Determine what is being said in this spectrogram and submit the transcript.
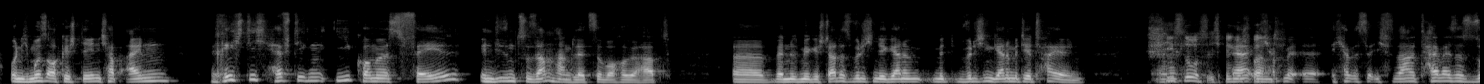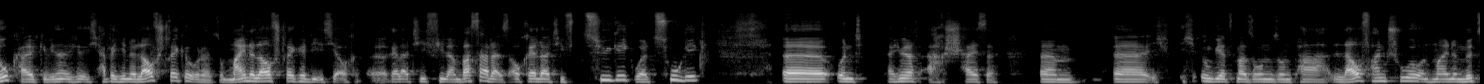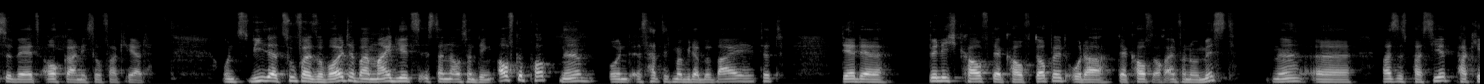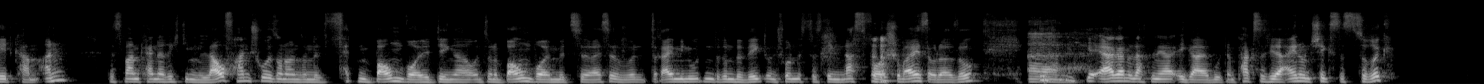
Und ich muss auch gestehen, ich habe einen richtig heftigen E-Commerce-Fail in diesem Zusammenhang letzte Woche gehabt. Äh, wenn du mir gestattest, würde ich ihn dir gerne mit, würde ich ihn gerne mit dir teilen. Schieß los, ich bin ich, gespannt. hab mir, äh, ich, hab ich war teilweise so kalt gewesen. Ich, ich habe ja hier eine Laufstrecke oder so meine Laufstrecke, die ist ja auch äh, relativ viel am Wasser. Da ist auch relativ zügig oder zugig. Äh, und da habe ich mir gedacht, ach scheiße, ähm, äh, ich, ich irgendwie jetzt mal so, ein- so ein paar Laufhandschuhe und meine Mütze wäre jetzt auch gar nicht so verkehrt. Und wie der Zufall so wollte, bei MyDeals ist dann auch so ein Ding aufgepoppt ne? und es hat sich mal wieder bewahrheitet, der, der billig kauft, der kauft doppelt oder der kauft auch einfach nur Mist. Ne? Äh, was ist passiert? Paket kam an. Das waren keine richtigen Laufhandschuhe, sondern so eine fetten Baumwolldinger und so eine Baumwollmütze, weißt du, wo drei Minuten drin bewegt und schon ist das Ding nass vor Schweiß oder so. Ich Ah. mich geärgert und dachte ja, egal, gut, dann packst du es wieder ein und schickst es zurück.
